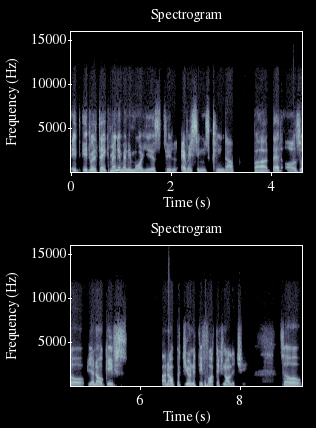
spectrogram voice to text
it it will take many many more years till everything is cleaned up, but that also you know gives an opportunity for technology. So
